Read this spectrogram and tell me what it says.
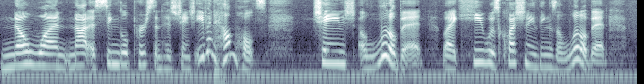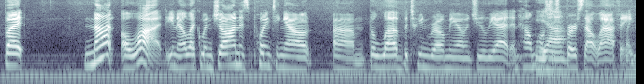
no one not a single person has changed. Even helmholtz changed a little bit. Like he was questioning things a little bit. But not a lot you know like when john is pointing out um, the love between romeo and juliet and helmholtz Yeah. just bursts out laughing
